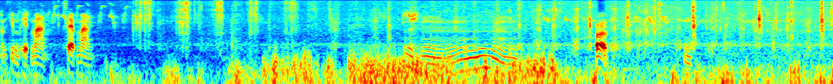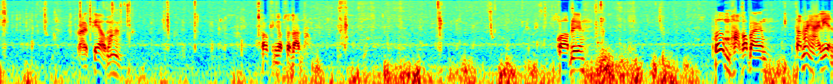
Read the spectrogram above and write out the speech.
น้ำจิ้มเผ็ดมากแซ่บมากก็ไก่แก้วมากเขากินกับสลัดกรอบเลยเพิ่มผักเข้าไปทำให้หายเลี่ยน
